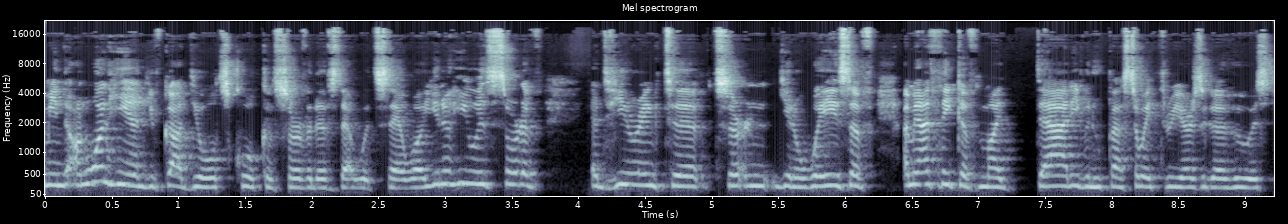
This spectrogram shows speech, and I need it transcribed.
I mean, on one hand, you've got the old school conservatives that would say, well, you know, he was sort of adhering to certain, you know, ways of, I mean, I think of my dad, even who passed away three years ago, who was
